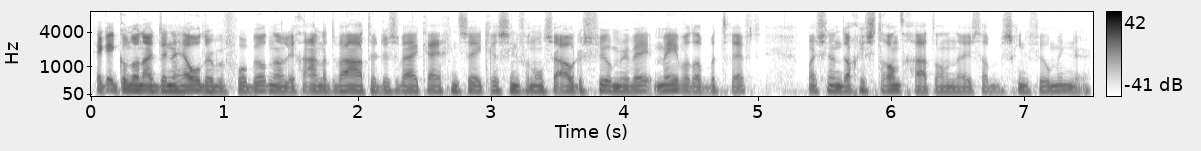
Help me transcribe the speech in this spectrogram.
kijk, ik kom dan uit Den Helder bijvoorbeeld. Nou ligt aan het water, dus wij krijgen in zekere zin van onze ouders veel meer mee wat dat betreft. Maar als je een dagje strand gaat, dan is dat misschien veel minder.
